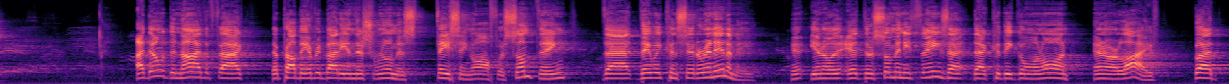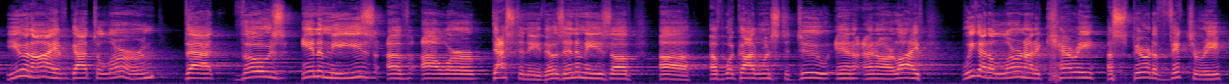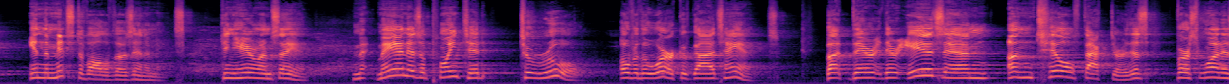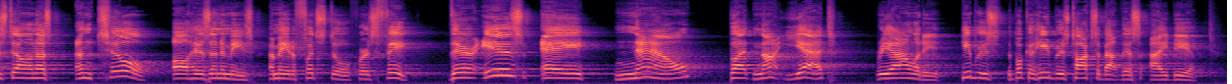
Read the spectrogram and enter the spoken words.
I don't deny the fact that probably everybody in this room is facing off with something that they would consider an enemy. It, you know, it, there's so many things that, that could be going on in our life. But you and I have got to learn that those enemies of our destiny, those enemies of, uh, of what God wants to do in, in our life, we got to learn how to carry a spirit of victory in the midst of all of those enemies. Can you hear what I'm saying? Man is appointed to rule over the work of God's hands. But there, there is an until factor. This verse 1 is telling us until all his enemies are made a footstool for his feet. There is a now, but not yet reality. Hebrews, the book of Hebrews talks about this idea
